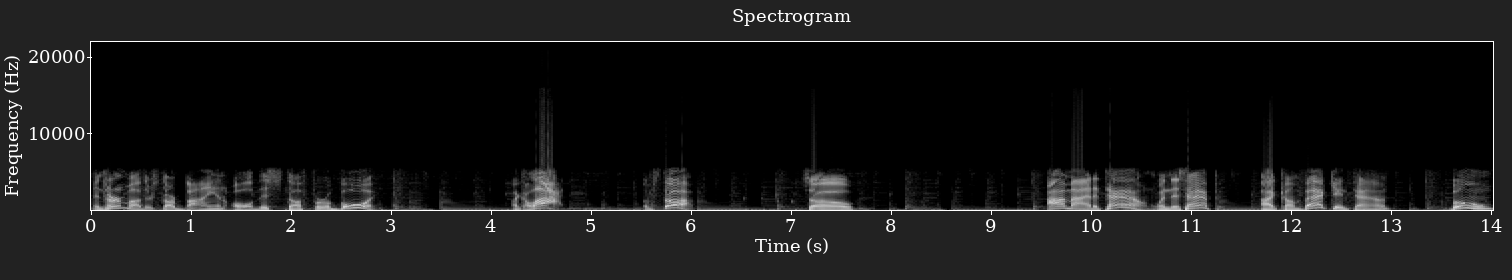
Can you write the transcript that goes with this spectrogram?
and her mother start buying all this stuff for a boy. Like a lot of stuff. So, I'm out of town when this happens. I come back in town, boom,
